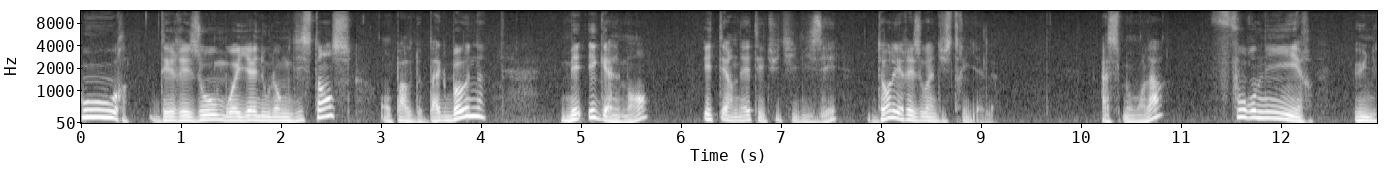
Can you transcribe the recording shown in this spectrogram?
pour des réseaux moyenne ou longue distance, on parle de backbone, mais également Ethernet est utilisé dans les réseaux industriels. À ce moment-là, fournir une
